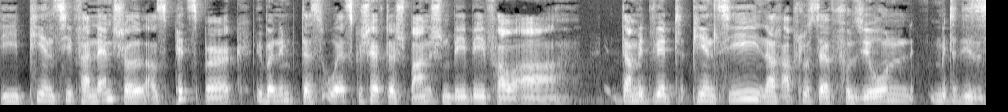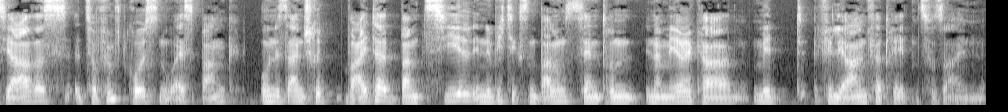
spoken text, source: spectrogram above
Die PNC Financial aus Pittsburgh übernimmt das US-Geschäft der spanischen BBVA. Damit wird PNC nach Abschluss der Fusion Mitte dieses Jahres zur fünftgrößten US-Bank und ist einen Schritt weiter beim Ziel, in den wichtigsten Ballungszentren in Amerika mit Filialen vertreten zu sein.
